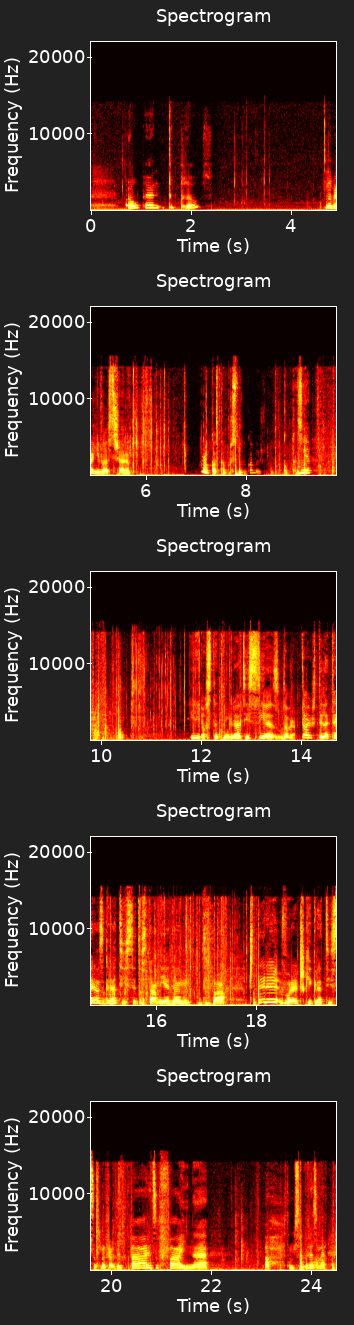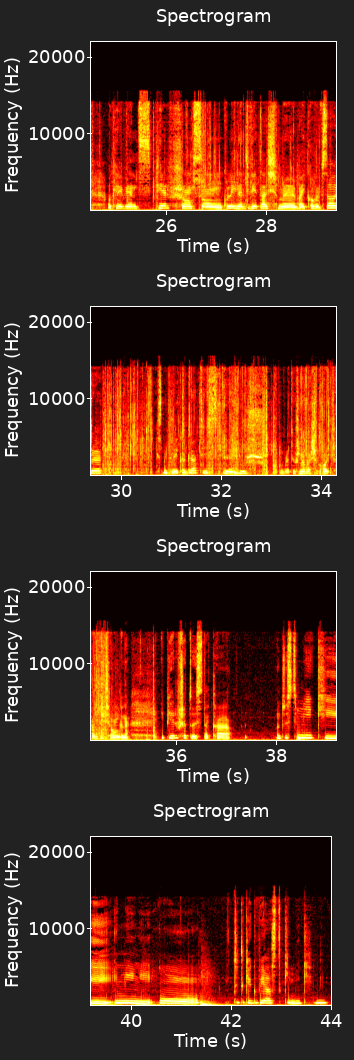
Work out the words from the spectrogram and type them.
open to close. Dobra, nie wyostrzę, ale no kostka po prostu pokazuję. I ostatni gratis. Jezu, dobra, to już tyle. Teraz gratisy dostałam. Jeden, dwa, cztery woreczki gratisów. Naprawdę bardzo fajne. Ach, tam sobie wezmę. Ok, więc pierwszą są kolejne dwie taśmy bajkowe wzory. Jest naklejka gratis. Y, już, dobra, to już na waszych oczach wyciągnę. I pierwsza to jest taka, no to jest Miki i Mini. O, te takie gwiazdki Miki. Mini.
